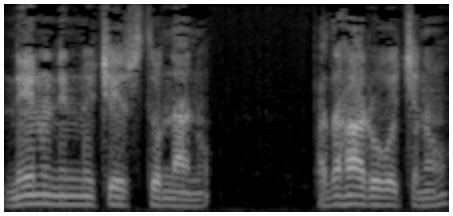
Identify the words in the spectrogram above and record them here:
నేను నిన్ను చేస్తున్నాను. పదహారో వచనం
